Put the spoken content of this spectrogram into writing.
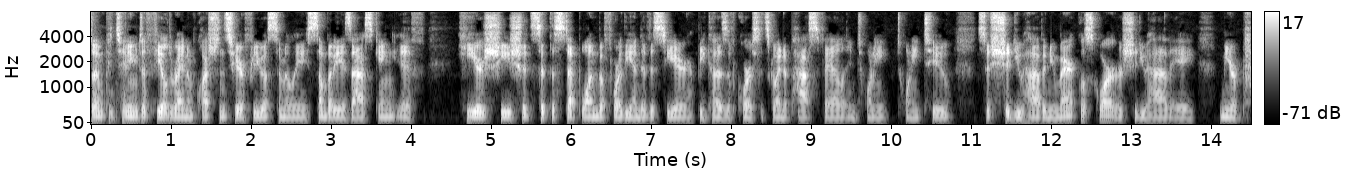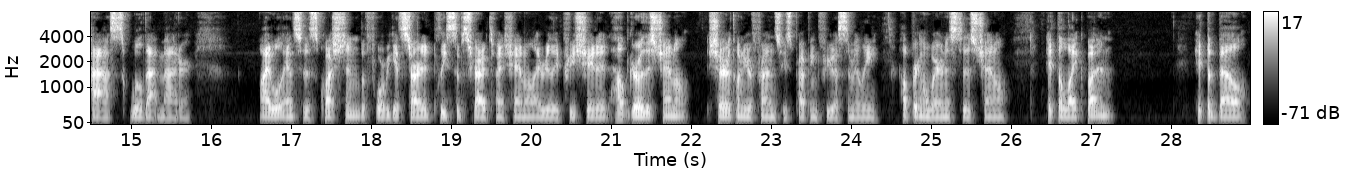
So I'm continuing to field random questions here for USMLE. Somebody is asking if he or she should sit the step one before the end of this year because of course it's going to pass fail in 2022 so should you have a numerical score or should you have a mere pass? Will that matter? I will answer this question. Before we get started please subscribe to my channel. I really appreciate it. Help grow this channel. Share with one of your friends who's prepping for usmle help bring awareness to this channel. Hit the like button. Hit the bell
